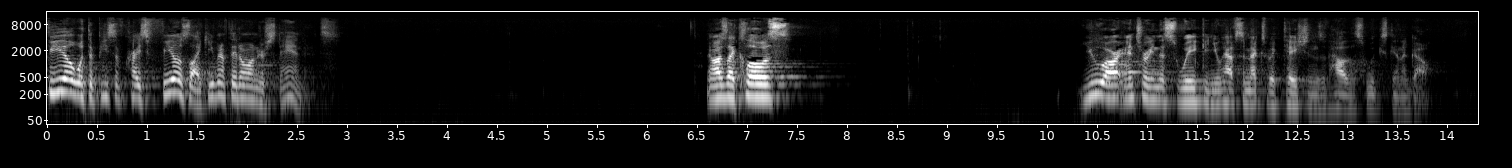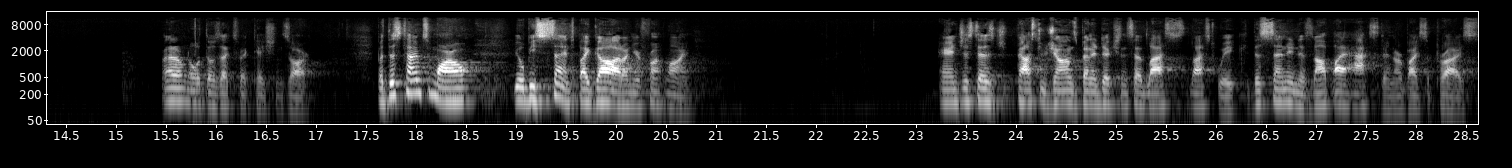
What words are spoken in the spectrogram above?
feel what the peace of Christ feels like, even if they don't understand it. Now, as I close, you are entering this week and you have some expectations of how this week's going to go. I don't know what those expectations are. But this time tomorrow, you'll be sent by God on your front line. And just as Pastor John's benediction said last, last week, this sending is not by accident or by surprise.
